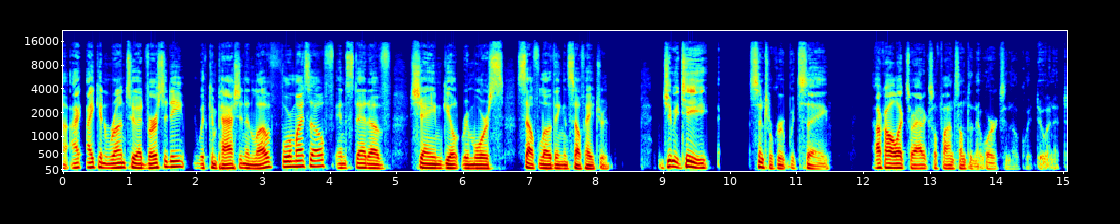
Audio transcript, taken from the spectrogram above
uh, I I can run to adversity with compassion and love for myself instead of shame, guilt, remorse, self loathing, and self hatred. Jimmy T, Central Group would say, alcoholics or addicts will find something that works and they'll quit doing it.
